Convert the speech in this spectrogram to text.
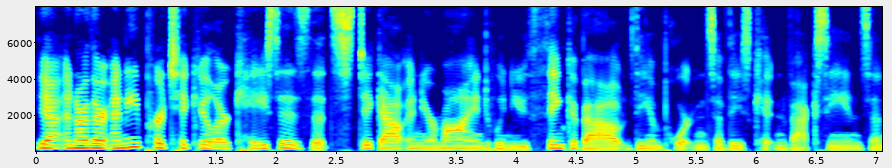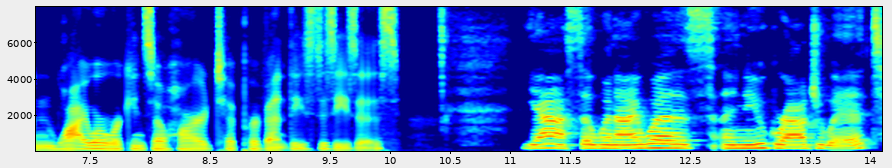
Yeah. And are there any particular cases that stick out in your mind when you think about the importance of these kitten vaccines and why we're working so hard to prevent these diseases? Yeah. So when I was a new graduate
